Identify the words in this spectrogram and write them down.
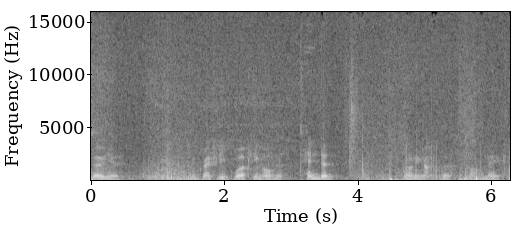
So you're, you're gradually working on the tendon running up the front leg.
